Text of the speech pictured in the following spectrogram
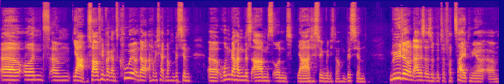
Äh, und ähm, ja, es war auf jeden Fall ganz cool und da habe ich halt noch ein bisschen äh, rumgehangen bis abends und ja, deswegen bin ich noch ein bisschen müde und alles, also bitte verzeiht mir. Ähm,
